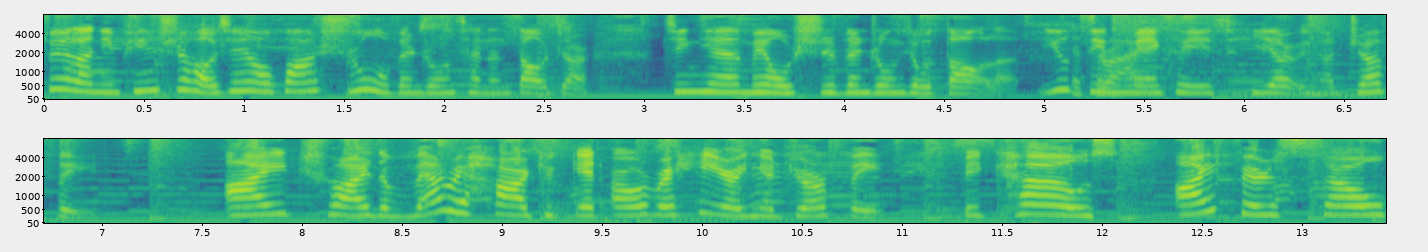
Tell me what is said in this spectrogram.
对了，你平时好像要花十五分钟才能到这儿，今天没有十分钟就到了。You did make it here in a jiffy. I tried very hard to get over here in a jiffy because I feel so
